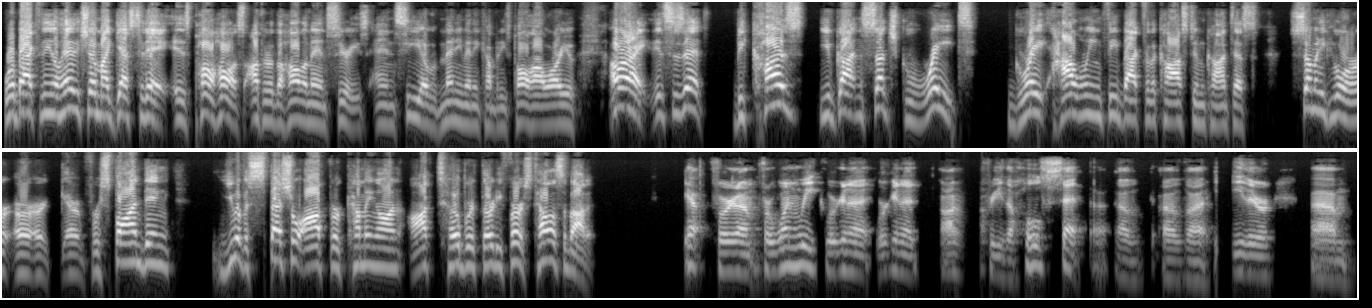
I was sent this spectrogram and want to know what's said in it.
We're back to the Neil Haley Show. My guest today is Paul Hollis, author of the Hollow Man series and CEO of many, many companies. Paul, how are you? All right, this is it. Because you've gotten such great, great Halloween feedback for the costume contest, so many people are, are, are responding. You have a special offer coming on October 31st. Tell us about it. Yeah, for um, for one week, we're gonna we're gonna offer you the whole set of of uh, either um,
